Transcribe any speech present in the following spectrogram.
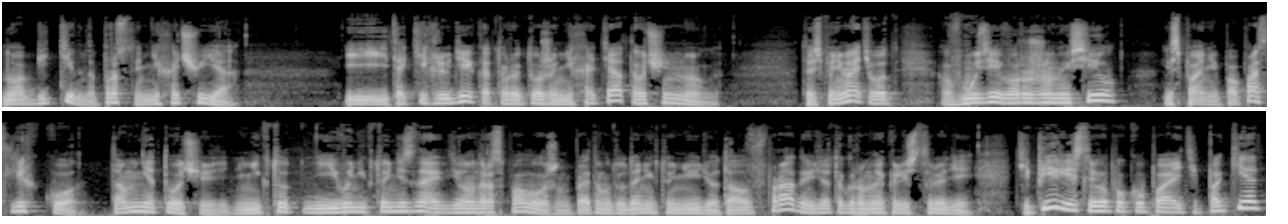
Но объективно, просто не хочу я. И, и таких людей, которые тоже не хотят, очень много. То есть, понимаете, вот в музей вооруженных сил – Испании попасть легко. Там нет очереди. Никто, его никто не знает, где он расположен, поэтому туда никто не идет. А вот в Прадо идет огромное количество людей. Теперь, если вы покупаете пакет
